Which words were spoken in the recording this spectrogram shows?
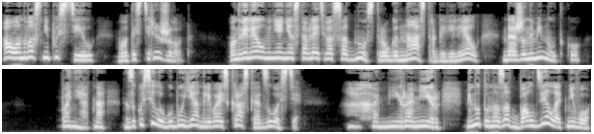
а он вас не пустил, вот и стережет. Он велел мне не оставлять вас одну, строго-настрого велел, даже на минутку. Понятно, закусила губу я, наливаясь краской от злости. Ах, Амир, Амир, минуту назад балдела от него,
